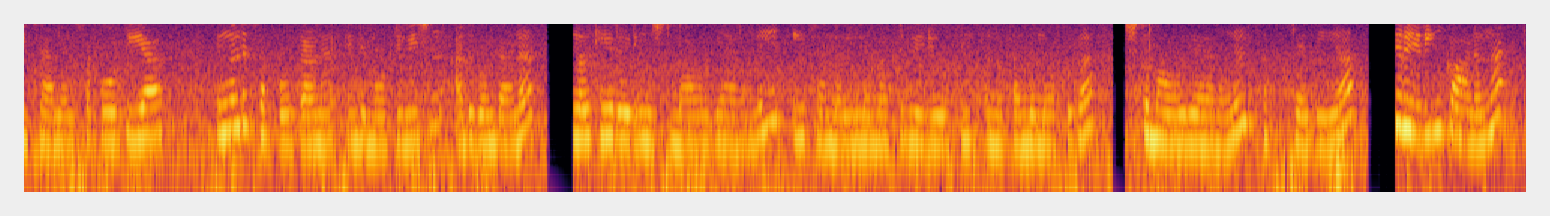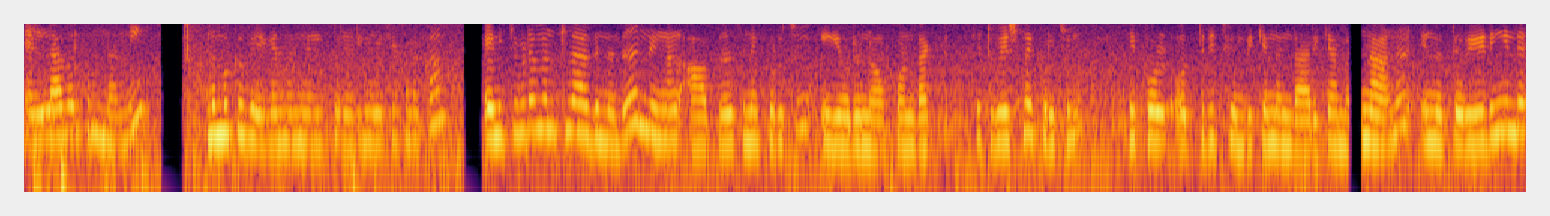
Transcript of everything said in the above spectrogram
ഈ ചാനൽ സപ്പോർട്ട് ചെയ്യുക. നിങ്ങളുടെ സപ്പോർട്ടാണ് എന്റെ മോട്ടിവേഷൻ അതുകൊണ്ടാണ് നിങ്ങൾക്ക് ഈ റീഡിംഗ് ഇഷ്ടമാവുകയാണെങ്കിൽ ഈ ചാനലിലെ മറ്റ് വീഡിയോസും ഒന്ന് കണ്ടു നോക്കുക. ഇഷ്ടമാവുകയാണെങ്കിൽ സബ്സ്ക്രൈബ് ചെയ്യുക. ഈ റീഡിംഗ് കാണുന്ന എല്ലാവർക്കും നന്ദി. നമുക്ക് വേഗം തന്നെ ഇന്നത്തെ റീഡിങ്ങിലേക്ക് കിടക്കാം. എനിക്കിവിടെ മനസ്സിലാകുന്നത് നിങ്ങൾ ആ കുറിച്ചും ഈ ഒരു നോ കോണ്ടാക്ട് സിറ്റുവേഷനെ കുറിച്ചും ഇപ്പോൾ ഒത്തിരി ചിന്തിക്കുന്നുണ്ടായിരിക്കാം എന്നാണ് ഇന്നത്തെ റീഡിങ്ങിന്റെ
